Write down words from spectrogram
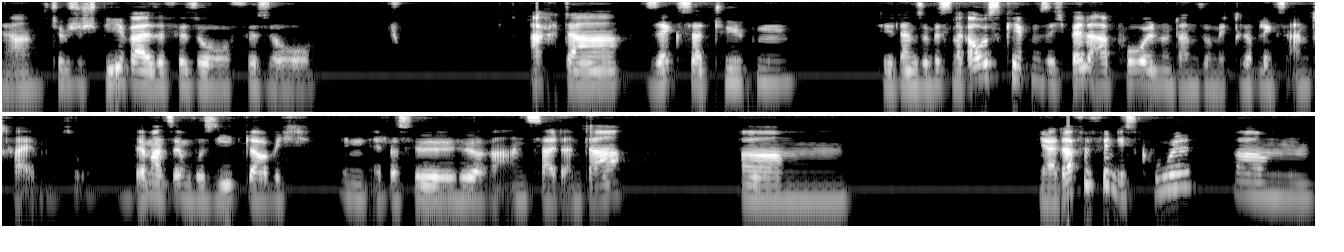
ja, typische Spielweise für so, für so Achter, Sechser Typen, die dann so ein bisschen rauskippen, sich Bälle abholen und dann so mit Dribblings antreiben. So. Wenn man es irgendwo sieht, glaube ich, in etwas hö höherer Anzahl dann da. Ähm, ja, dafür finde ich es cool. Ähm,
